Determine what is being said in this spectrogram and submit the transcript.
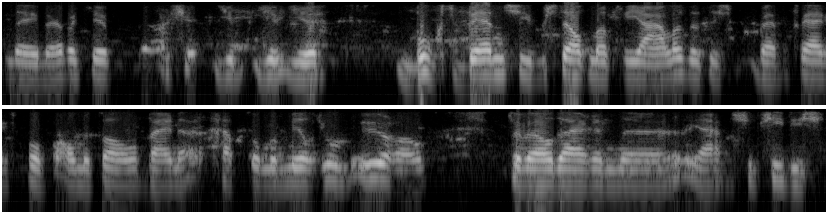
te nemen. Want je, als je, je, je, je boekt bands, je bestelt materialen, dat is bij bevrijdingspop al met al bijna, gaat het om een miljoen euro. Terwijl daar een, uh, ja, subsidies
